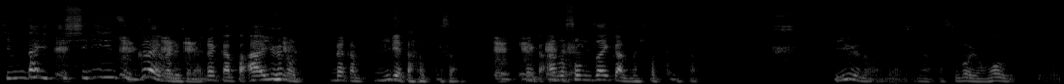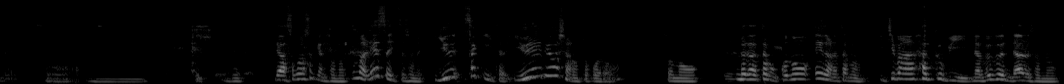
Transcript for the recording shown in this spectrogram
近代一シリーズぐらいまでじゃない？なんかやっぱああいうのなんか見れたのってさ。うんなんかあの存在感の人ってさ。っていうのはねなんかすごい思うんですけどね。そう。うん。でであそこのさっきのその今レース言ったそのゆさっき言った幽霊描写のところ？そのだから多分この映画の多分一番ハクビな部分であるその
